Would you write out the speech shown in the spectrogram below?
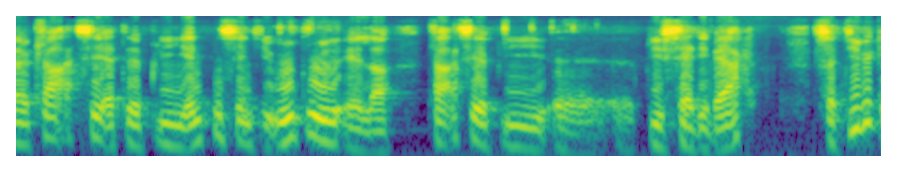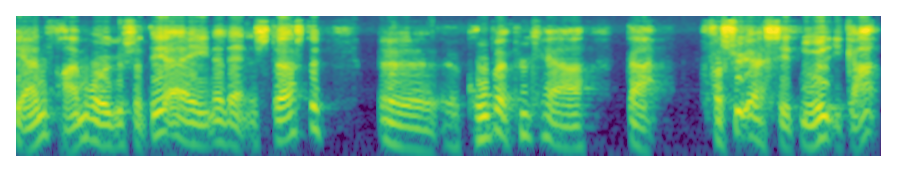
øh, klar til at øh, blive enten sendt i udbud eller klar til at blive, øh, blive sat i værk. Så de vil gerne fremrykke, så det er en af landets største øh, gruppe af bygherrer, der forsøger at sætte noget i gang.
